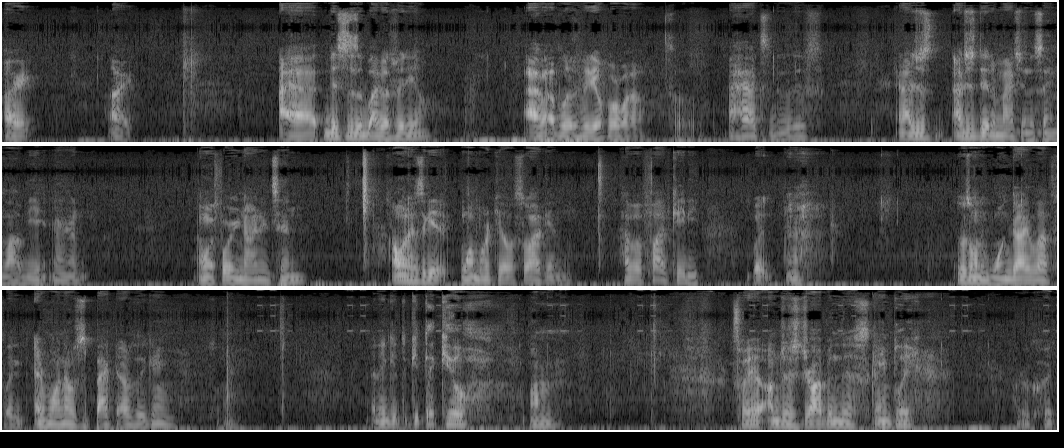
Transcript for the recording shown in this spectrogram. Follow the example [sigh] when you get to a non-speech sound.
All right, all right. Uh, this is a Black Ops video. I haven't uploaded a video for a while, so I had to do this. And I just I just did a match in the same lobby, and I went 49 and 10. I wanted to get one more kill so I can have a 5 KD, but eh, there was only one guy left. Like everyone else just backed out of the game, so I didn't get to get that kill. Um. So yeah, I'm just dropping this gameplay real quick.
